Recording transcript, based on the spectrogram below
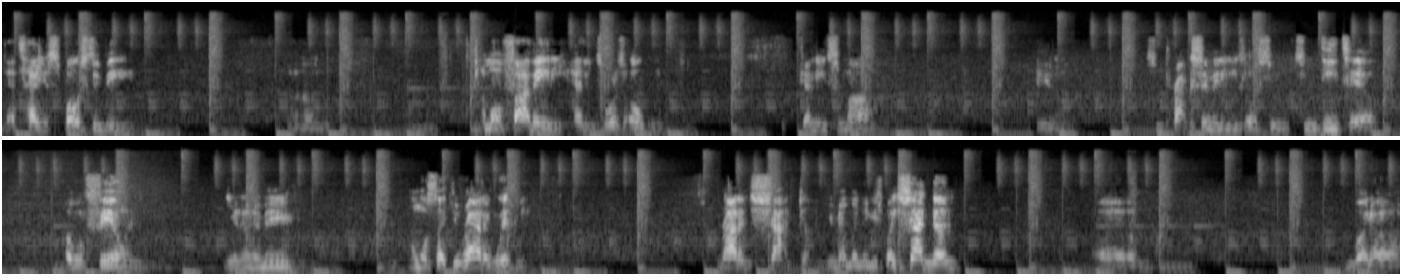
That's how you're supposed to be. Um, I'm on 580 heading towards Oakland. I need some, uh, you know, some proximities or some some detail of a feeling. You know what I mean? Almost like you're riding with me. Riding shotgun. You remember niggas like shotgun? Um, but uh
